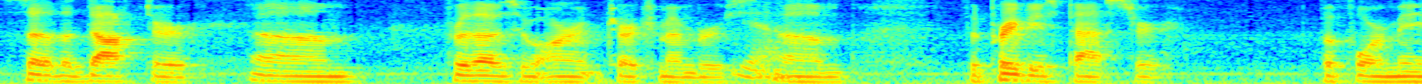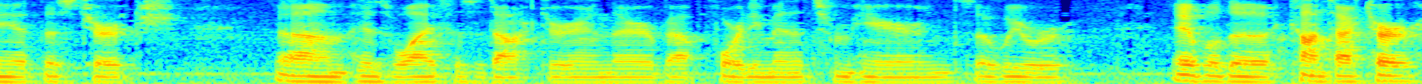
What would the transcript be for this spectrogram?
so the doctor, um, for those who aren't church members, Yeah. um, the previous pastor before me at this church, um, his wife is a doctor, and they're about 40 minutes from here, and so we were able to contact her,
